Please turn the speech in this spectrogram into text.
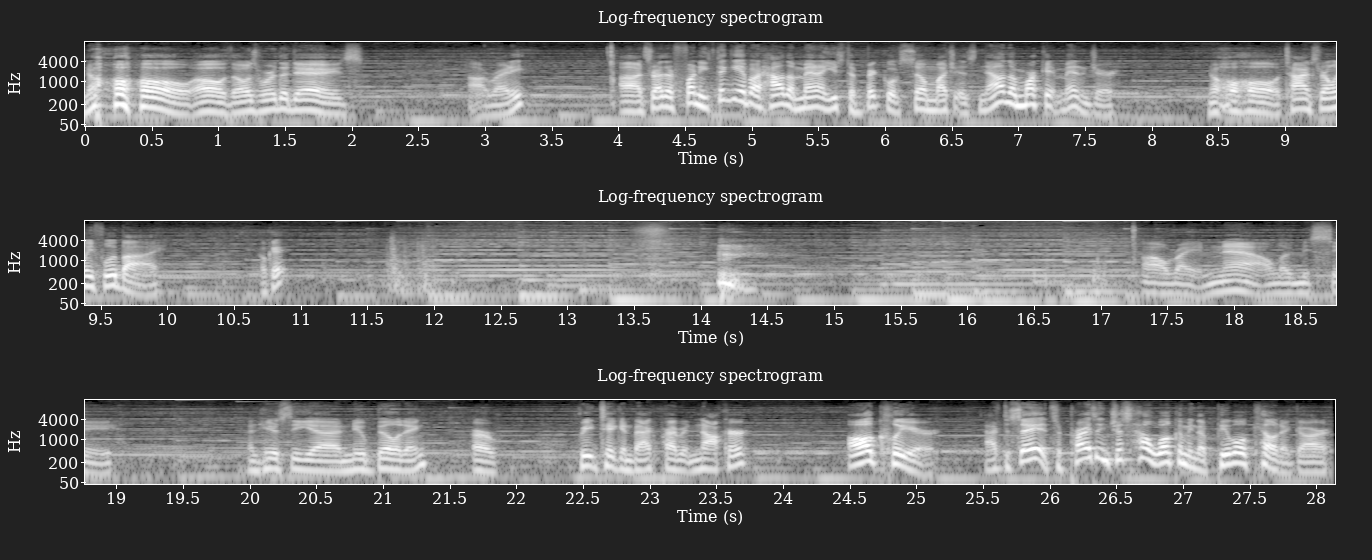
No, oh, those were the days. Alrighty. Uh, it's rather funny thinking about how the man I used to bicker with so much is now the market manager. No, ho, ho, time certainly flew by. Okay. Alright, now, let me see. And here's the uh, new building, or retaken back private knocker. All clear. I have to say, it's surprising just how welcoming the people of Celdic are.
